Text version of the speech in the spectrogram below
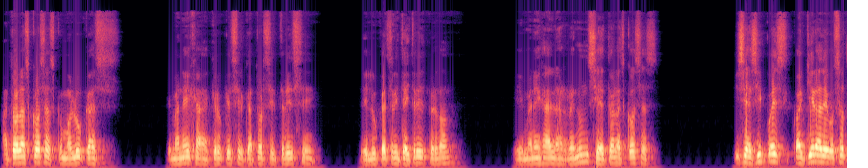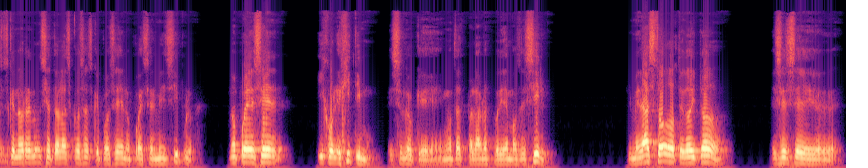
a todas las cosas como Lucas maneja, creo que es el 14-13 de Lucas 33, perdón, que maneja la renuncia de todas las cosas. Dice así pues, cualquiera de vosotros que no renuncia a todas las cosas que posee no puede ser mi discípulo. No puede ser hijo legítimo. Eso es lo que en otras palabras podríamos decir. Si me das todo, te doy todo. Ese es el,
